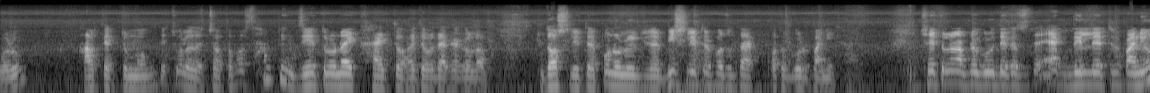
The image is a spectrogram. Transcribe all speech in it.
গরু হালকা একটু মুখ দিয়ে চলে যাচ্ছে, অথবা সামথিং যে তুলনায় খাইতো হয়তো দেখা গেল দশ লিটার, পনেরো লিটার, বিশ লিটার পর্যন্ত কত গরু পানি খায়। সেই তুলনায় আপনার গরু দেখা যাচ্ছে এক দেড় লিটার পানিও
